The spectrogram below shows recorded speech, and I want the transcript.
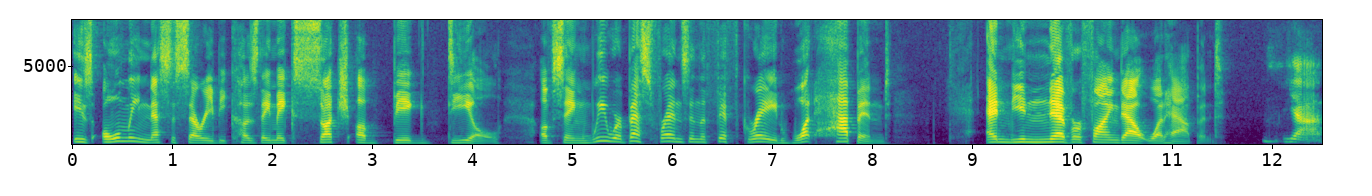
is only necessary because they make such a big deal of saying we were best friends in the fifth grade. What happened? And you never find out what happened. Yeah.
